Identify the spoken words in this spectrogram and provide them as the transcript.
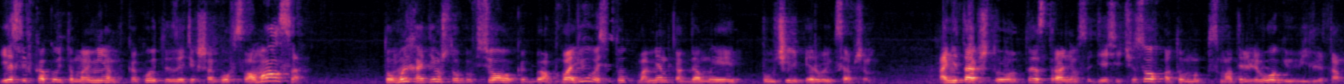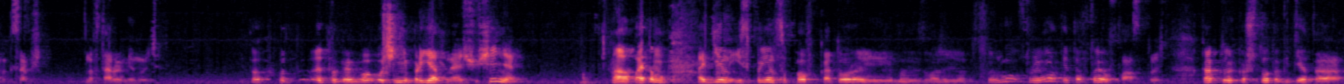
если в какой-то момент какой-то из этих шагов сломался, то мы хотим, чтобы все как бы обвалилось в тот момент, когда мы получили первый exception. А не так, что тест ранился 10 часов, потом мы посмотрели логи, увидели там exception на второй минуте. Вот это как бы очень неприятное ощущение. А, поэтому один из принципов, который мы заложили в фреймворк, это fail fast. То есть как только что-то где-то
